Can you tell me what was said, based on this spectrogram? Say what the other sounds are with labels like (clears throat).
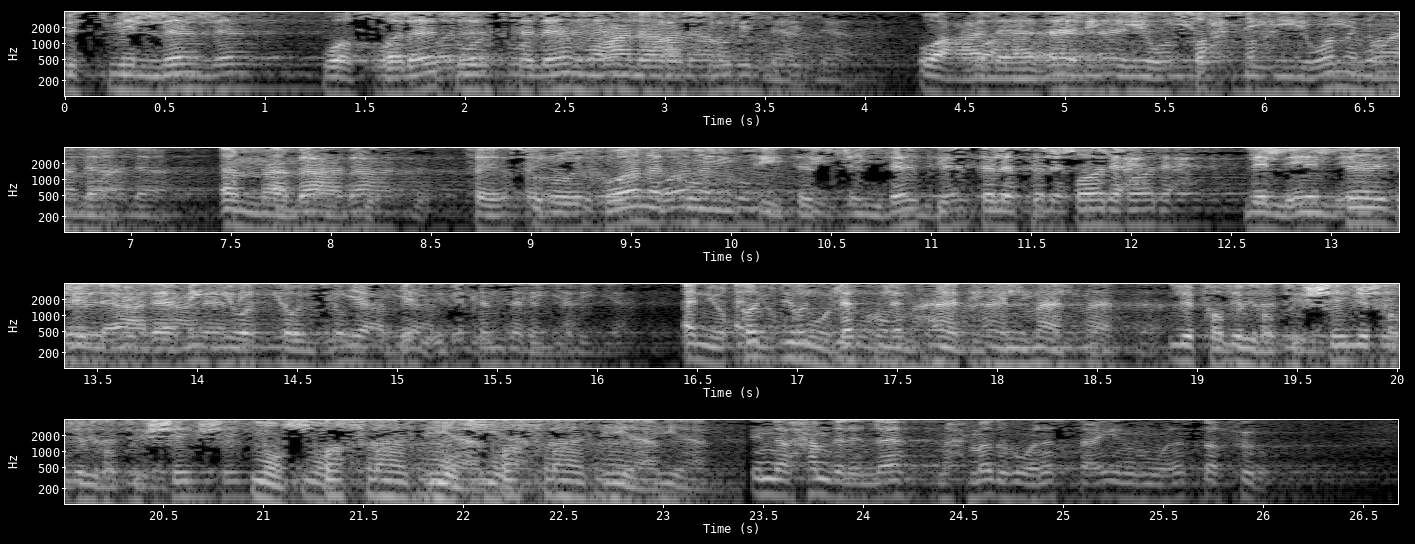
بسم الله والصلاة والسلام على رسول الله وعلى آله وصحبه ومن والاه. أما بعد فيسر إخوانكم في تسجيلات السلف الصالح للإنتاج الإعلامي والتوزيع بالإسكندرية. أن يقدموا لكم هذه المادة لفضيلة الشيخ فضيلة الشيخ مصطفى دياب. مصطفى دياب. إن الحمد لله نحمده ونستعينه ونستغفره.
